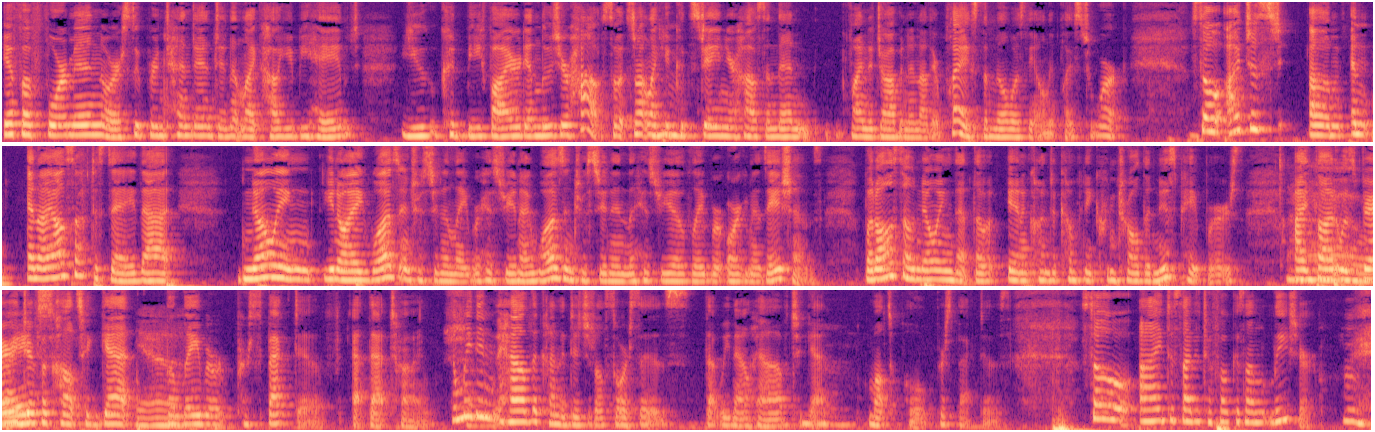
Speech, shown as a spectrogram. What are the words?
if a foreman or a superintendent didn't like how you behaved, you could be fired and lose your house. So it's not like you could stay in your house and then find a job in another place. The mill was the only place to work. So I just, um, and, and I also have to say that knowing, you know, I was interested in labor history and I was interested in the history of labor organizations, but also knowing that the Anaconda Company controlled the newspapers, I thought it was oh, very right. difficult to get Yeah. the labor perspective at that time. And we didn't have the kind of digital sources that we now have to get mm-hmm. multiple perspectives. So I decided to focus on leisure.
